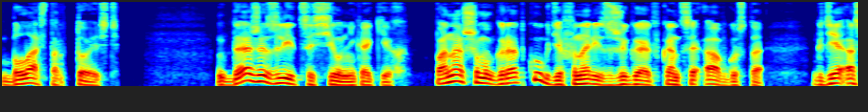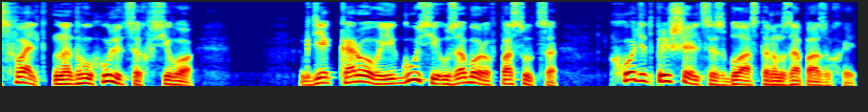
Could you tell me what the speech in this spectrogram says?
Бластер, то есть. Даже злиться сил никаких. По нашему городку, где фонари сжигают в конце августа, где асфальт на двух улицах всего, где коровы и гуси у заборов пасутся, ходят пришельцы с бластером за пазухой,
